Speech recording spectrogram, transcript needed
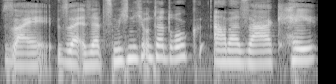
sei, sei setz mich nicht unter Druck, aber sag, hey,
